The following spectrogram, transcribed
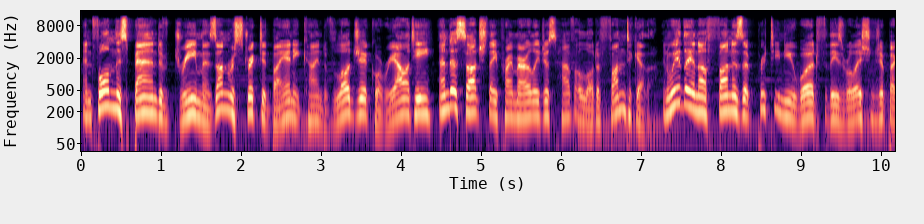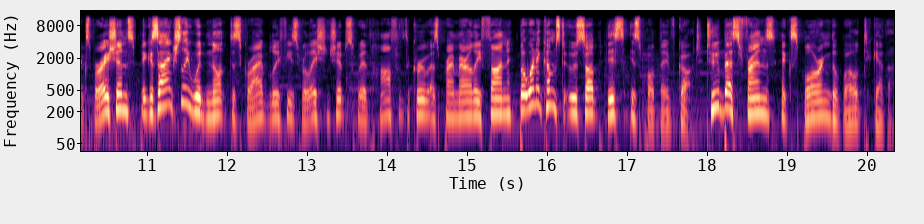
and form this band of dreamers unrestricted by any kind of logic or reality, and as such, they primarily just have a lot of fun together. And weirdly enough, fun is a pretty new word for these relationship explorations, because I actually would not describe Luffy's relationships with half of the crew as primarily fun, but when it comes to Usopp, this is what they've got. Two best friends exploring the world together.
